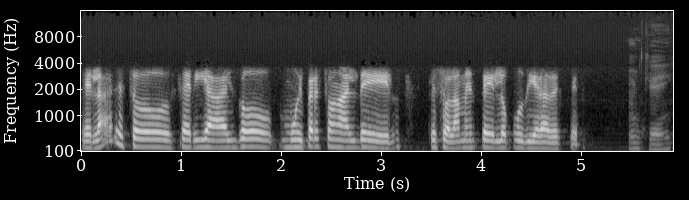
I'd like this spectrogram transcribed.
¿verdad? Eso sería algo muy personal de él, que solamente él lo pudiera decir. Ok.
